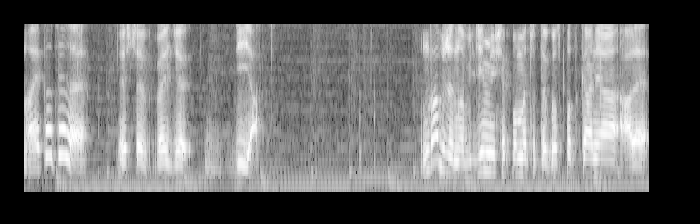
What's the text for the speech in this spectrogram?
No i to tyle. Jeszcze wejdzie Diaz. No dobrze, no widzimy się po meczu tego spotkania, ale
